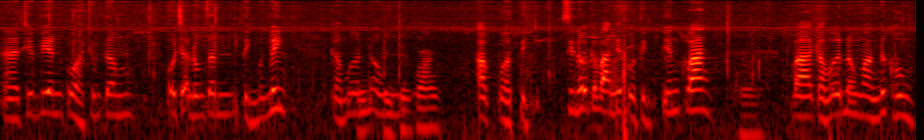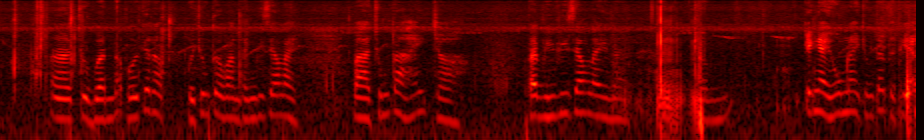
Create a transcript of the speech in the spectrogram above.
à, chuyên viên của trung tâm hỗ trợ nông dân tỉnh Bắc Ninh cảm ơn ông tỉnh Tuyên Quang. À, của tỉnh. Xin lỗi các bạn của tỉnh Tuyên Quang. Ừ. và cảm ơn ông Hoàng Đức Hùng. À, chủ vườn đã phối kết hợp với chúng tôi hoàn thành video này. Và chúng ta hãy chờ. Tại vì video này là ừm, cái ngày hôm nay chúng ta thực hiện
